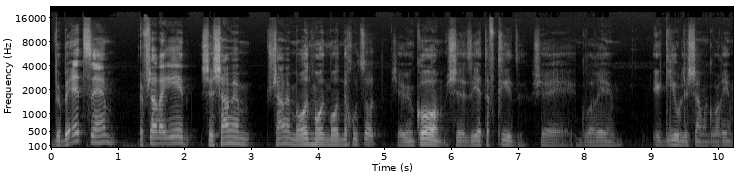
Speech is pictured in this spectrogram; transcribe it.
ובעצם אפשר להגיד ששם הם, שם הם מאוד מאוד מאוד נחוצות. שבמקום שזה יהיה תפקיד שגברים יגיעו לשם, גברים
